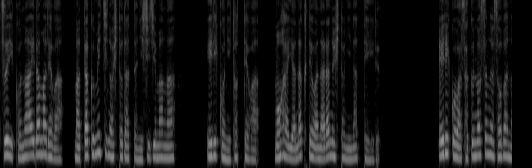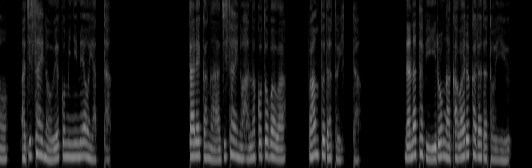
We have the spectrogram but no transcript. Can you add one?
ついこの間までは全く未知の人だった西島が、エリコにとってはもはやなくてはならぬ人になっている。エリコは柵のすぐそばのアジサイの植え込みに目をやった。誰かがアジサイの花言葉はバンプだと言った。七度色が変わるからだという。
